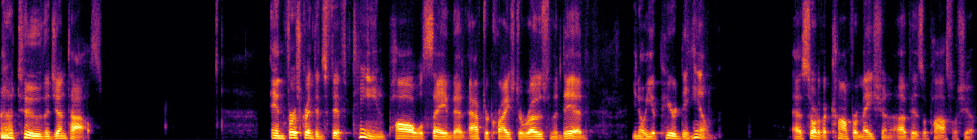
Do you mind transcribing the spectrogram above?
to the Gentiles. In 1 Corinthians 15, Paul will say that after Christ arose from the dead, you know, he appeared to him as sort of a confirmation of his apostleship.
